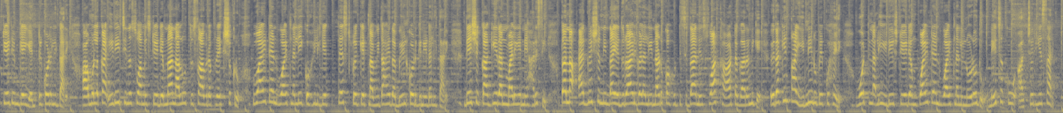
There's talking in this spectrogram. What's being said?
ಸ್ಟೇಡಿಯಂಗೆ ಎಂಟ್ರಿ ಕೊಡಲಿದ್ದಾರೆ. ಆ ಮೂಲಕ ಇಡೀ ಚಿನ್ನಸ್ವಾಮಿ ಸ್ಟೇಡಿಯಂನ ನಲವತ್ತು ಸಾವಿರ ಪ್ರೇಕ್ಷಕರು ವೈಟ್ ಅಂಡ್ ವೈಟ್ನಲ್ಲಿ ಕೊಹ್ಲಿಗೆ ಟೆಸ್ಟ್ ಕ್ರಿಕೆಟ್ನ ವಿದಾಯದ ಬೀಳ್ಕೊಡುಗೆ ನೀಡಲಿದ್ದಾರೆ. ದೇಶಕ್ಕಾಗಿ ರನ್ ಮಳೆಯನ್ನೇ ಹರಿಸಿ, ತನ್ನ ಅಗ್ರೆಷನ್ನಿಂದ ಎದುರಾಳಿಗಳಲ್ಲಿ ನಡುಕ ಹುಟ್ಟಿಸಿದ ನಿಸ್ವಾರ್ಥ ಆಟಗಾರನಿಗೆ ಇದಕ್ಕಿಂತ ಇನ್ನೇನು ಬೇಕು ಹೇಳಿ. ಒಟ್ಟಿನಲ್ಲಿ ಇಡೀ ಸ್ಟೇಡಿಯಂ ವೈಟ್ ಅಂಡ್ ವೈಟ್ನಲ್ಲಿ ನೋಡೋದು ನಿಜಕ್ಕೂ ಆಶ್ಚರ್ಯ ಸಾರಿ.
